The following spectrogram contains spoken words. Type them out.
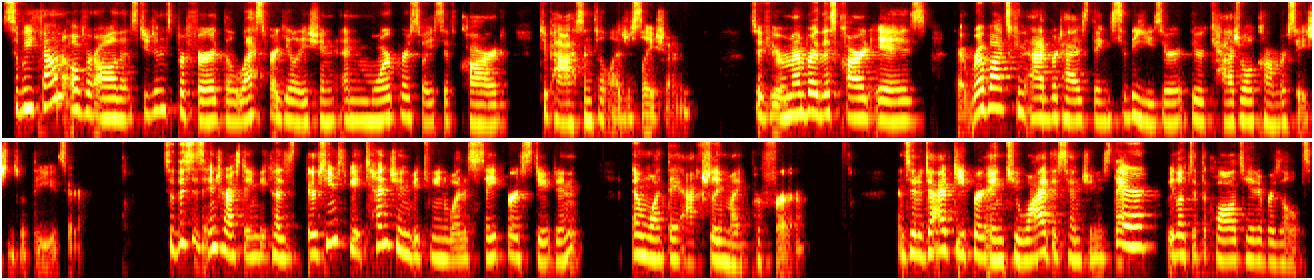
So we found overall that students preferred the less regulation and more persuasive card to pass into legislation. So if you remember, this card is that robots can advertise things to the user through casual conversations with the user. So this is interesting because there seems to be a tension between what is safe for a student and what they actually might prefer. And so to dive deeper into why this tension is there, we looked at the qualitative results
